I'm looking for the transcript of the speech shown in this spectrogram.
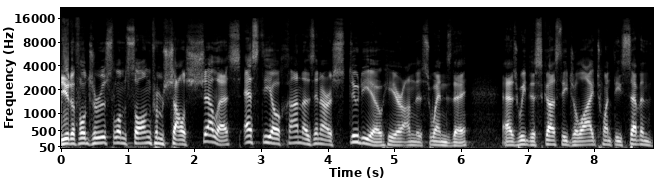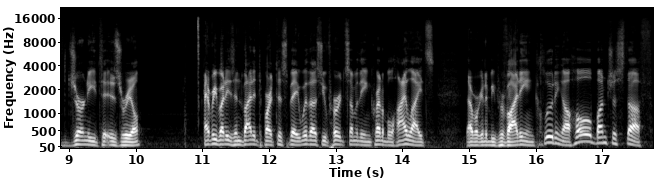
Beautiful Jerusalem song from Shalsheles. Esti Ochana's in our studio here on this Wednesday as we discuss the July 27th journey to Israel. Everybody's invited to participate with us. You've heard some of the incredible highlights that we're going to be providing, including a whole bunch of stuff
